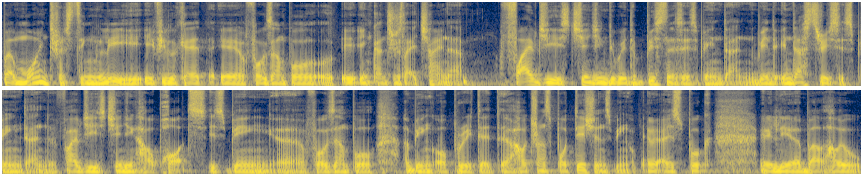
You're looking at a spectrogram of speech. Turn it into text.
But more interestingly, if you look at, uh, for example, in countries like China, 5G is changing the way the business is being done, being the industries is being done. 5G is changing how ports is being, uh, for example, being operated, uh, how transportation is being. I spoke earlier about how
